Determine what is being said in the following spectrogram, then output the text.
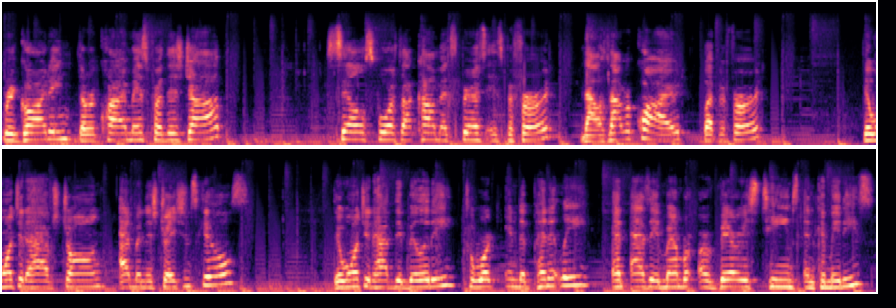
Regarding the requirements for this job, Salesforce.com experience is preferred. Now it's not required, but preferred. They want you to have strong administration skills. They want you to have the ability to work independently and as a member of various teams and committees.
